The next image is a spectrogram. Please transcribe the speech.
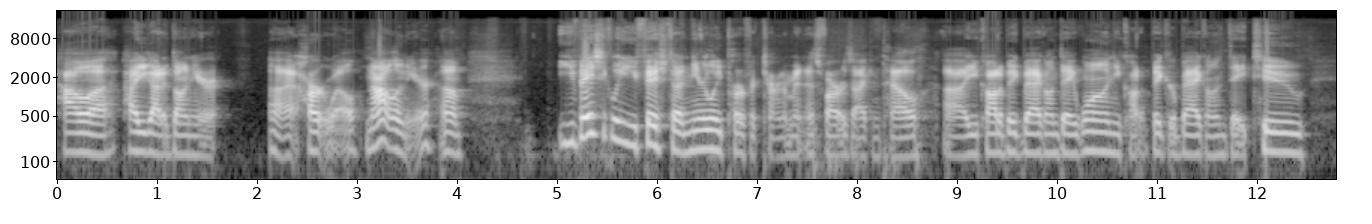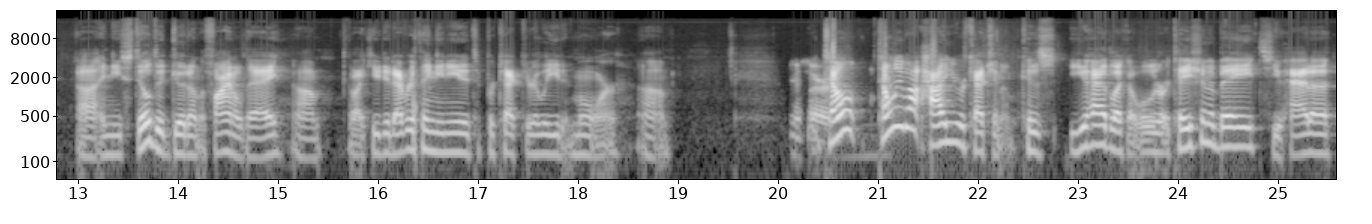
how uh, how you got it done here uh, at Hartwell, not Lanier. Um, you basically you fished a nearly perfect tournament as far as I can tell. Uh, you caught a big bag on day one. You caught a bigger bag on day two uh, and you still did good on the final day. Um, like you did everything you needed to protect your lead and more. Um, yes, sir. Tell tell me about how you were catching them because you had like a little rotation of baits. You had a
